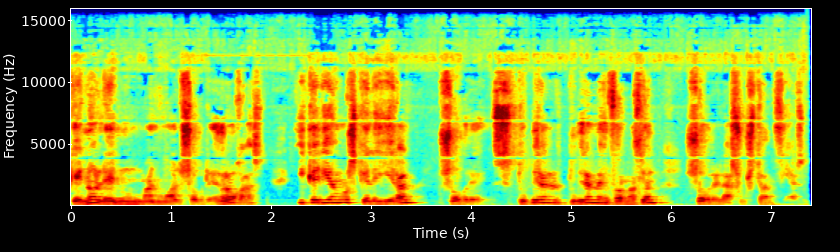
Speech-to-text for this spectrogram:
que no leen un manual sobre drogas y queríamos que leyeran sobre, tuvieran, la información sobre las sustancias.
